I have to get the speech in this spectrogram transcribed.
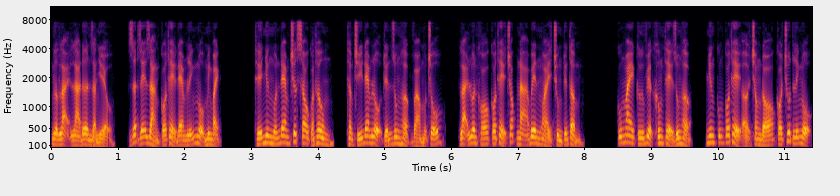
ngược lại là đơn giản nhiều, rất dễ dàng có thể đem lĩnh ngộ minh bạch. Thế nhưng muốn đem trước sau quán thông, thậm chí đem lộ tuyến dung hợp vào một chỗ lại luôn khó có thể chóc nã bên ngoài trung tuyến tầm. Cũng may cứ việc không thể dung hợp, nhưng cũng có thể ở trong đó có chút lĩnh ngộ,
